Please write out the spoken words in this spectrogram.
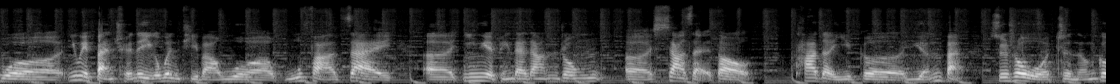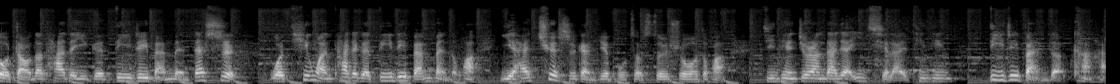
我因为版权的一个问题吧，我无法在呃音乐平台当中呃下载到它的一个原版，所以说我只能够找到它的一个 DJ 版本。但是我听完它这个 DJ 版本的话，也还确实感觉不错。所以说的话，今天就让大家一起来听听 DJ 版的《看海》。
